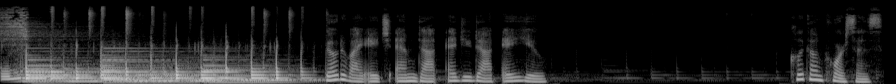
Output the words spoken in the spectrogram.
Go to ihm.edu.au. Click on Courses.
